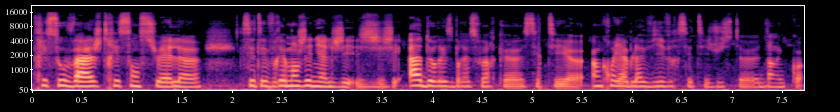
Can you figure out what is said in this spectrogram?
très sauvages, très sensuels. C'était vraiment génial. J'ai adoré ce breathwork. C'était incroyable à vivre. C'était juste dingue quoi.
